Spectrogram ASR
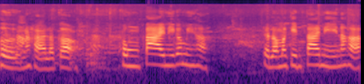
พิงๆนะคะ แล้วก็ตรงใต้นี้ก็มีค่ะ เดี๋ยวเรามากินใต้นี้นะคะ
